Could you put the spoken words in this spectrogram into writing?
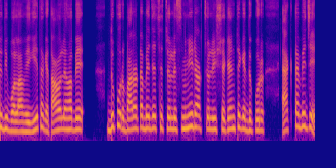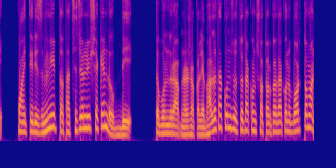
যদি বলা হয়ে গিয়ে থাকে, তাহলে হবে দুপুর বারোটা বেজে ছেচল্লিশ মিনিট আটচল্লিশ সেকেন্ড থেকে দুপুর একটা বেজে পঁয়ত্রিশ মিনিট তথা ছেচল্লিশ সেকেন্ড অবধি। তো বন্ধুরা, আপনারা সকলে ভালো থাকুন, সুস্থ থাকুন, সতর্ক থাকুন। বর্তমান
